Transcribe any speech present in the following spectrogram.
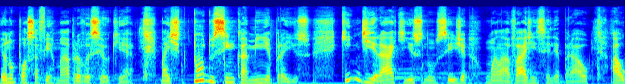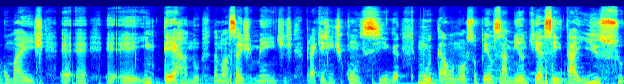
eu não posso afirmar para você o que é, mas tudo se encaminha para isso. Quem dirá que isso não seja uma lavagem cerebral, algo mais é, é, interno nas nossas mentes, para que a gente consiga mudar o nosso pensamento e aceitar isso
